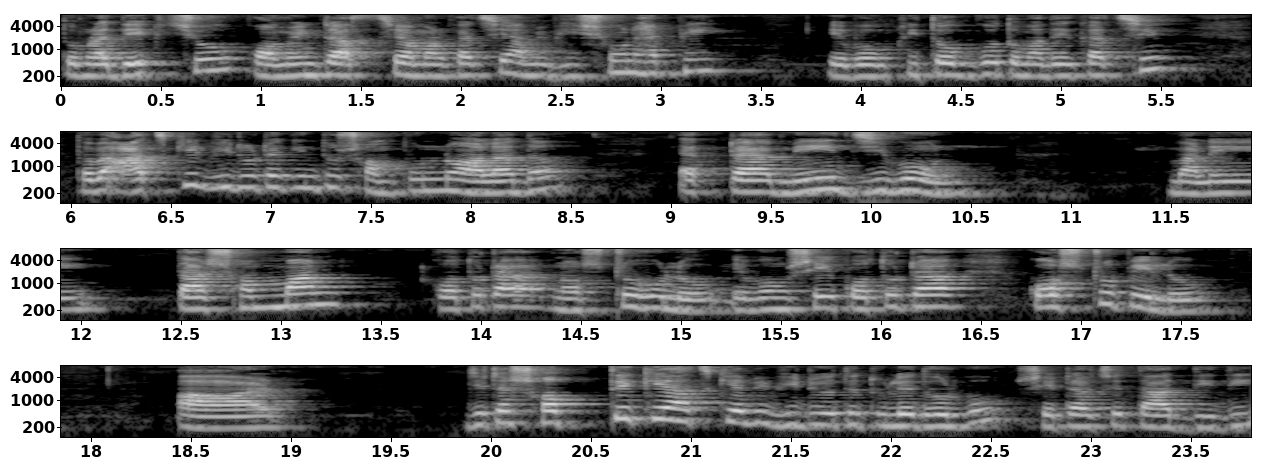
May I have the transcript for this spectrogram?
তোমরা দেখছ কমেন্ট আসছে আমার কাছে, আমি ভীষণ হ্যাপি এবং কৃতজ্ঞ তোমাদের কাছে। তবে আজকের ভিডিওটা কিন্তু সম্পূর্ণ আলাদা। একটা মেয়ের জীবন মানে তার সম্মান কতটা নষ্ট হলো এবং সে কতটা কষ্ট পেল। আর যেটা সব থেকে আজকে আমি ভিডিওতে তুলে ধরবো সেটা হচ্ছে তার দিদি।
